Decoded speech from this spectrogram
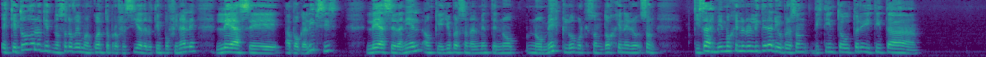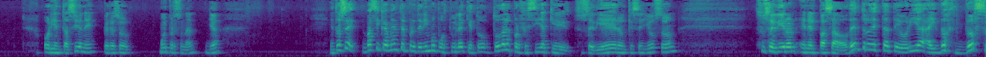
es que todo lo que nosotros vemos en cuanto a profecía de los tiempos finales, le hace Apocalipsis, le hace Daniel, aunque yo personalmente no, no mezclo porque son dos géneros, son quizás el mismo género literario, pero son distintos autores y distintas orientaciones, pero eso muy personal, ¿ya? Entonces, básicamente el preterismo postula que todas las profecías que sucedieron, qué sé yo, son sucedieron en el pasado. Dentro de esta teoría hay dos, dos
